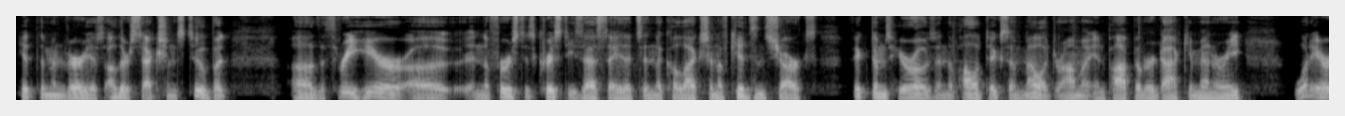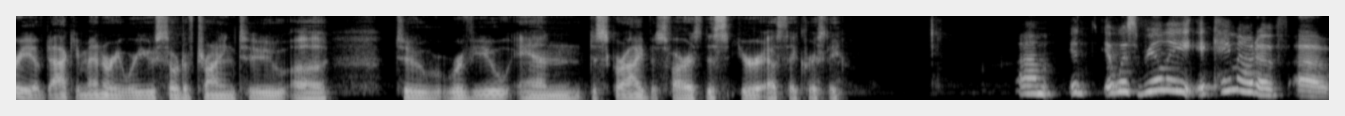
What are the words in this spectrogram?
hit them in various other sections too. But uh, the three here, uh, and the first is Christie's essay that's in the collection of Kids and Sharks, Victims, Heroes, and the Politics of Melodrama in Popular Documentary. What area of documentary were you sort of trying to uh, to review and describe as far as this your essay, Christie? Um, it it was really it came out of uh,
